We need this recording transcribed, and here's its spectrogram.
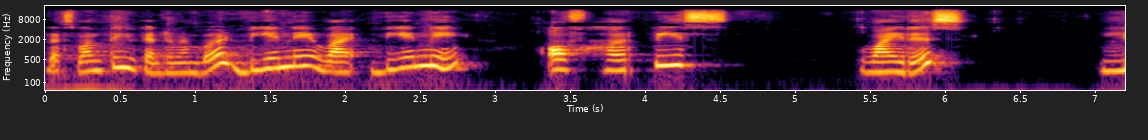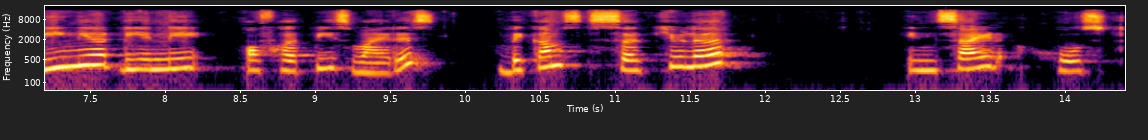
that's one thing you can remember. DNA, DNA of herpes virus linear DNA of herpes virus becomes circular inside host.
